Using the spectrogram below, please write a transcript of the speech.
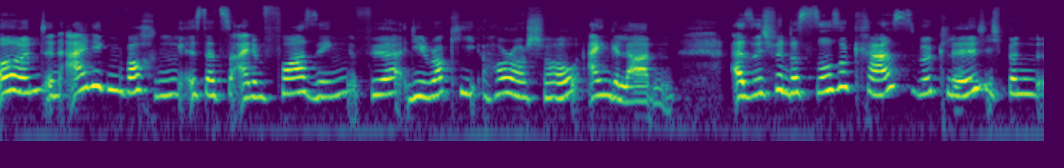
Und in einigen Wochen ist er zu einem Vorsingen für die Rocky Horror Show eingeladen. Also ich finde das so, so krass, wirklich. Ich bin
